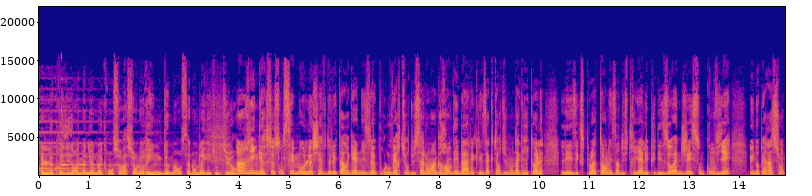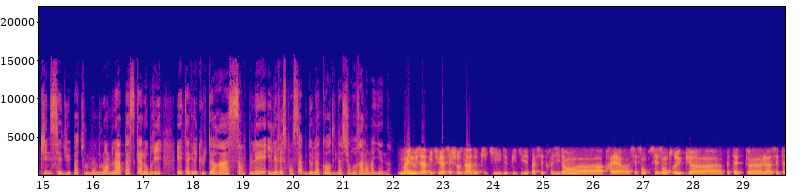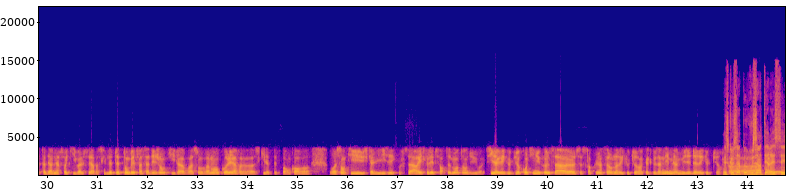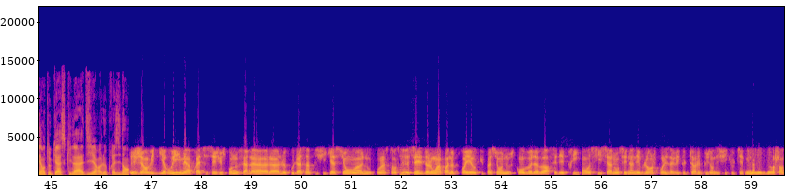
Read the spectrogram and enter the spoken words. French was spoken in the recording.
Le président Emmanuel Macron sera sur le ring demain au Salon de l'Agriculture. Un ring, ce sont ces mots. Le chef de l'État organise pour l'ouverture du salon un grand débat avec les acteurs du monde agricole. Les exploitants, les industriels et puis des ONG sont conviés. Une opération qui ne séduit pas tout le monde, loin de là. Pascal Aubry est agriculteur à Saint-Plé. Il est responsable de la coordination rurale en Mayenne. Bah, il nous a habitués à ces choses-là depuis qu'il depuis qu'il est passé président. Euh, après, euh, c'est son c'est son truc. Euh, peut-être que là, c'est peut-être la dernière fois qu'il va le faire parce qu'il va peut-être tomber face à des gens qui là sont vraiment en colère, euh, ce qu'il a peut-être pas encore ressenti jusqu'à l'Élysée. Ça risque d'être fortement tendu. Ouais. Si l'agriculture continue comme ça, euh, ce sera plus un salon d'agriculture dans quelques années, mais un musée d'agriculture. Est-ce que ça peut vous intéresser en tout cas ce qu'il a à dire le président? J'ai envie de dire oui, mais après si c'est juste pour nous faire le coup de la simplification, euh, nous pour l'instant c'est de loin pas notre préoccupation. Nous ce qu'on veut d'abord c'est des prix. Aussi c'est annoncer une année blanche pour les agriculteurs les plus en difficulté, une année blanche en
